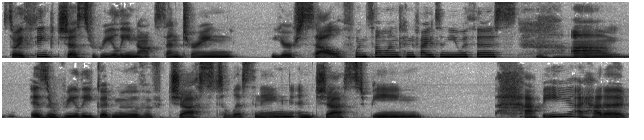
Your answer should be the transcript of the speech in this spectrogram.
so I think just really not centering yourself when someone confides in you with this mm-hmm. um, is a really good move of just listening and just being happy. I had a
